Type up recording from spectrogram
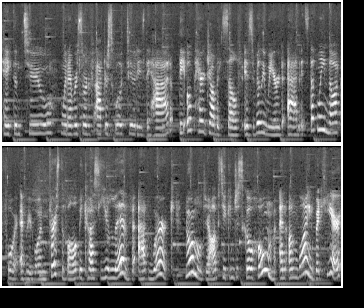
take them to whatever sort of after school activities they had. The au pair job itself is really weird and it's definitely not for everyone. First of all, because you live at work. Normal jobs, you can just go home and unwind, but here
